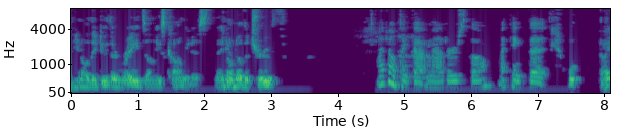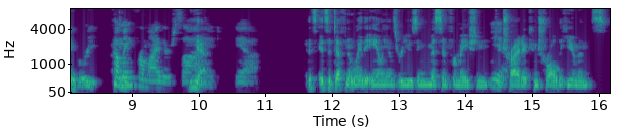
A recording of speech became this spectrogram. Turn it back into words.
you know, they do their raids on these communists. They don't know the truth. I don't think that matters though. I think that Well, I agree. I think coming from either side, Yeah. yeah. It's it's a definite way the aliens were using misinformation Yeah. to try to control the humans.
